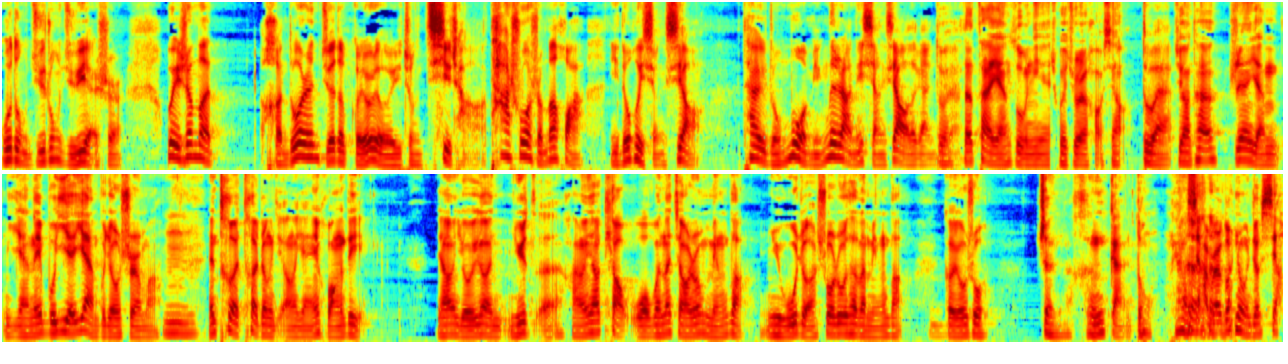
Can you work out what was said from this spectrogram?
古董局中局也是，为什么很多人觉得葛优有一种气场？他说什么话你都会想笑，他有一种莫名的让你想笑的感觉。对他再严肃你也会觉得好笑。对，就像他之前演演那部《夜宴》不就是吗？嗯，人特特正经演一皇帝，然后有一个女子好像要跳舞，问他叫什么名字，女舞者说出她的名字，葛优说：“朕很感动。”然后下边观众就笑，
